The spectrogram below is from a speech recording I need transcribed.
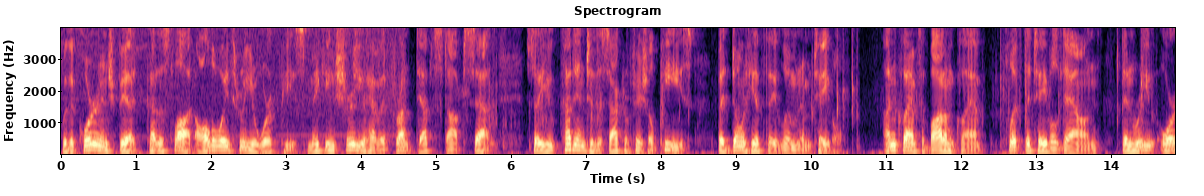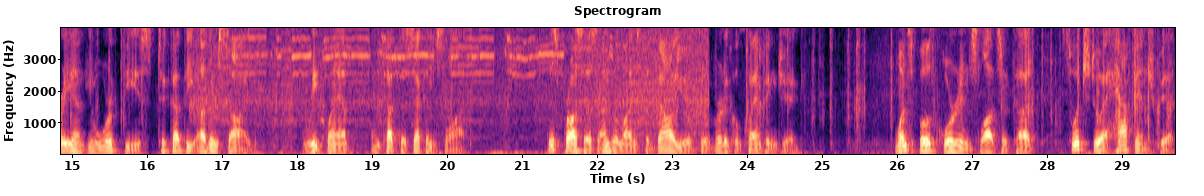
With a quarter inch bit, cut a slot all the way through your workpiece, making sure you have a front depth stop set so you cut into the sacrificial piece but don't hit the aluminum table. Unclamp the bottom clamp, flip the table down, then reorient your workpiece to cut the other side. Reclamp and cut the second slot. This process underlines the value of the vertical clamping jig. Once both quarter inch slots are cut, switch to a half inch bit.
